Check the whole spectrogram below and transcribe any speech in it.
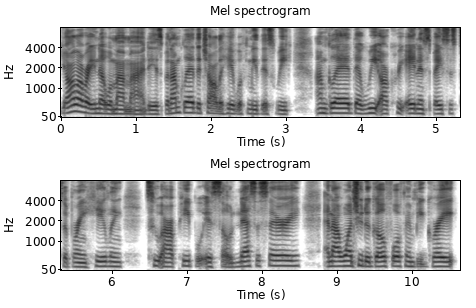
y'all already know what my mind is, but I'm glad that y'all are here with me this week. I'm glad that we are creating spaces to bring healing to our people. It's so necessary. And I want you to go forth and be great.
